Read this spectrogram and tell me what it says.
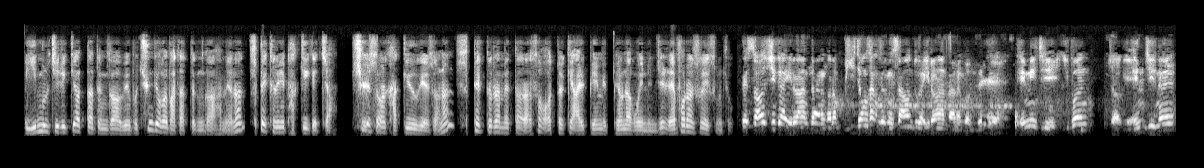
이물질이 끼었다든가 외부 충격을 받았든가 하면은 스펙트럼이 바뀌겠죠. 신뢰성을 갖기 위해서는 스펙트럼에 따라서 어떻게 RPM이 변하고 있는지 레퍼런스가 있으면 좋고. 그 서지가 일어난다는 거는 비정상적인 사운드가 일어난다는 건데 데미지 이번 저기 엔진을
